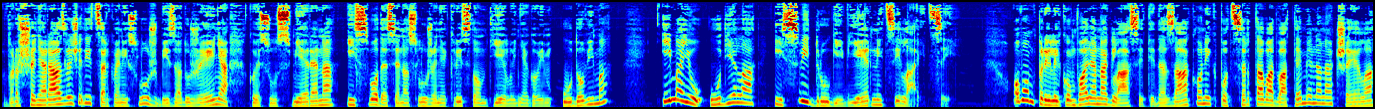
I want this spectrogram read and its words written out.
vršenja različitih crkvenih službi i zaduženja koje su usmjerena i svode se na služenje Kristovom tijelu i njegovim udovima, imaju udjela i svi drugi vjernici lajci. Ovom prilikom valja naglasiti da zakonik podcrtava dva temeljna načela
